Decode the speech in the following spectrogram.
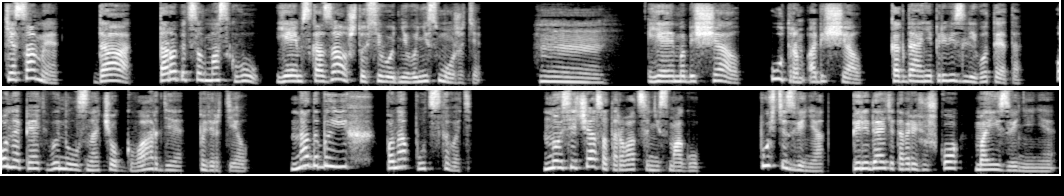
«Те самые? Да, торопятся в Москву. Я им сказал, что сегодня вы не сможете». «Хм... Я им обещал, утром обещал, когда они привезли вот это». Он опять вынул значок «Гвардия», повертел. Надо бы их понапутствовать. Но сейчас оторваться не смогу. Пусть извинят. Передайте товарищу Шко мои извинения.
